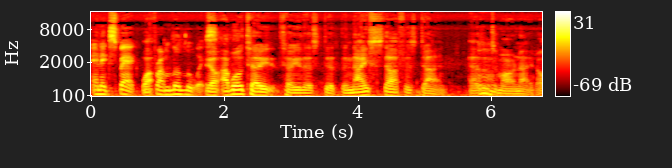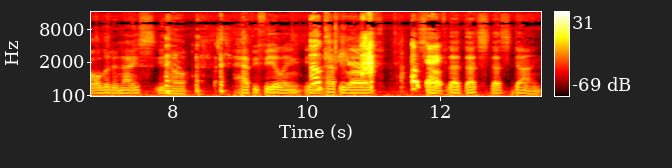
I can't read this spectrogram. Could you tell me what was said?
and expect Well, from Lil Louis? You know, I will tell you tell you this: the the nice stuff is done as Mm. of tomorrow night. All of the nice, you know, happy feeling, you know, Okay. happy love okay. stuff. That that's that's done.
